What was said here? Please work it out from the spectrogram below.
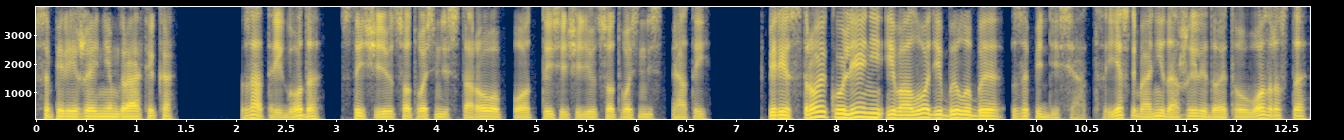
с опережением графика, за три года с 1982 по 1985 в перестройку Лени и Володе было бы за 50, если бы они дожили до этого возраста,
